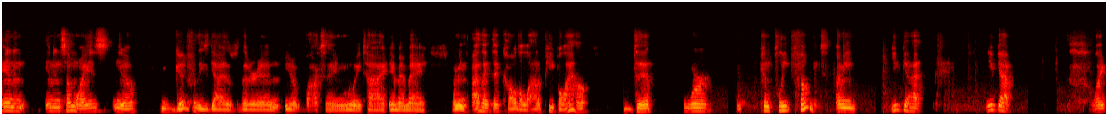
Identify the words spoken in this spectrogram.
in, and in some ways you know good for these guys that are in you know boxing muay thai mma i mean i think they've called a lot of people out that were complete phonies. I mean, you've got you've got like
